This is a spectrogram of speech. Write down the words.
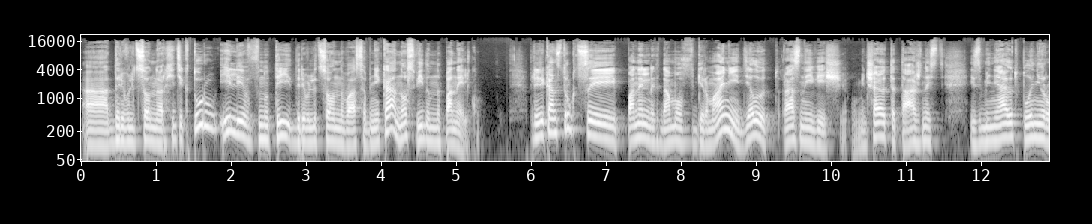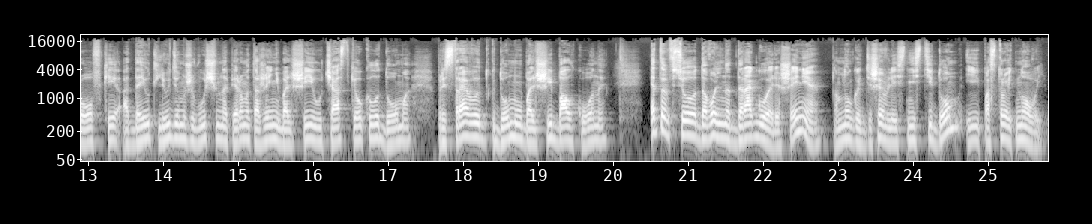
а, дореволюционную архитектуру или внутри дореволюционного особняка, но с видом на панельку? При реконструкции панельных домов в Германии делают разные вещи. Уменьшают этажность, изменяют планировки, отдают людям, живущим на первом этаже, небольшие участки около дома, пристраивают к дому большие балконы. Это все довольно дорогое решение, намного дешевле снести дом и построить новый.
